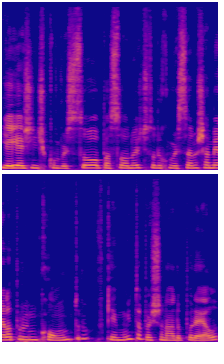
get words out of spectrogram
E aí a gente conversou, passou a noite toda conversando, chamei ela para o encontro, fiquei muito apaixonada por ela.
